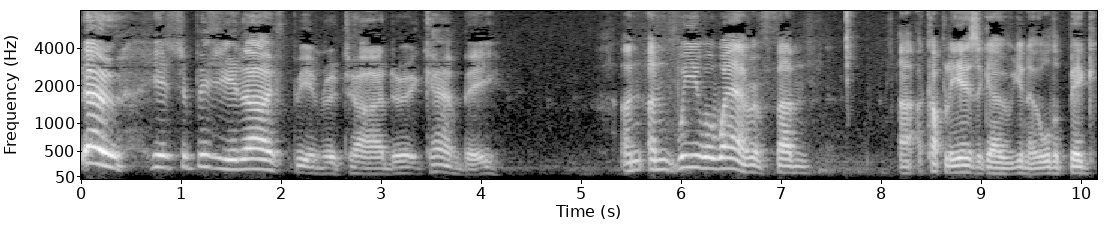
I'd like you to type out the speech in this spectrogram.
No, it's a busy life being retired, or it can be. and and were you aware of um, uh, a couple of years ago? You know, all the big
